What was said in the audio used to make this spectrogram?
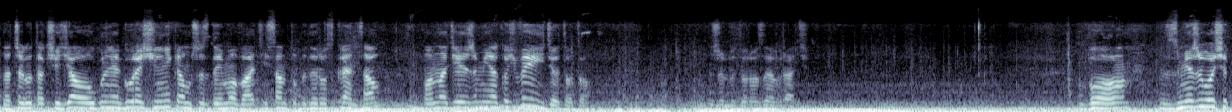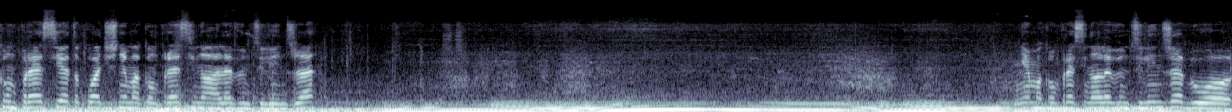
Dlaczego tak się działo? Ogólnie górę silnika muszę zdejmować i sam to będę rozkręcał. Mam nadzieję, że mi jakoś wyjdzie to to. Żeby to rozebrać. Bo zmierzyło się kompresję, to kładzisz nie ma kompresji na lewym cylindrze. Nie ma kompresji na lewym cylindrze, było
